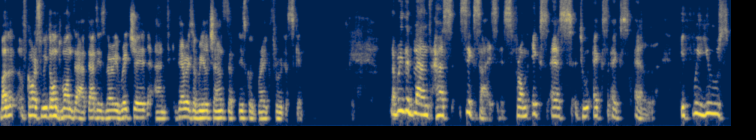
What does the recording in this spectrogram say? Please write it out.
But uh, of course we don't want that. That is very rigid and there is a real chance that this could break through the skin now breathe implant has six sizes from XS to XXL if we use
